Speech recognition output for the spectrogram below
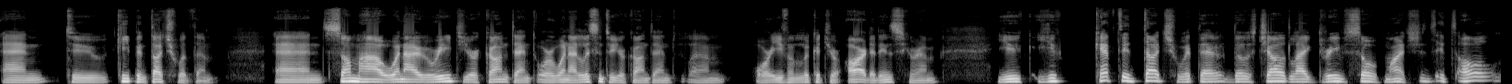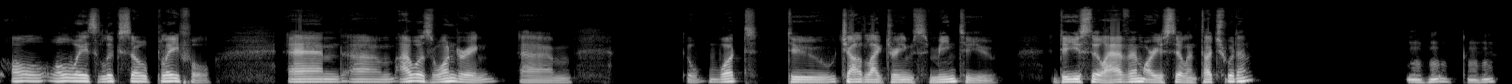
and to keep in touch with them. And somehow, when I read your content or when I listen to your content, um, or even look at your art at Instagram, you you kept in touch with the, those childlike dreams so much. It's, it's all all always looks so playful, and um, I was wondering, um, what do childlike dreams mean to you? Do you still have them? Are you still in touch with them? Mm-hmm, mm-hmm.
